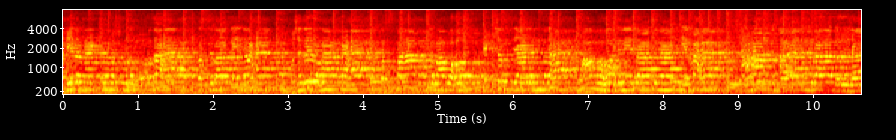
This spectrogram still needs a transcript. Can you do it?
भूर्तिकृतात्मनः महिरनाक्रमशूलमूलसः तस्य वा केन्द्रः वशतिरुणाकः तस्मात् यक्षस्याजन्मदः आपोः दिनेताजना निर्मः स्नानान्तरान्द्रादरुषा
